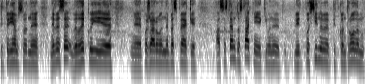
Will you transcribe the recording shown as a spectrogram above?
підприємство не, великої е, пожарової небезпеки, а систем достатньо, які вони постійно під контролем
